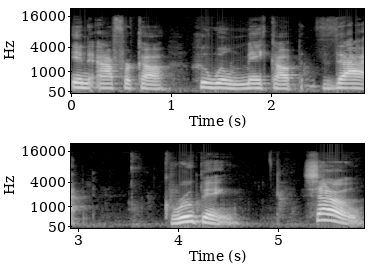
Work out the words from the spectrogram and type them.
in Africa who will make up that grouping. So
